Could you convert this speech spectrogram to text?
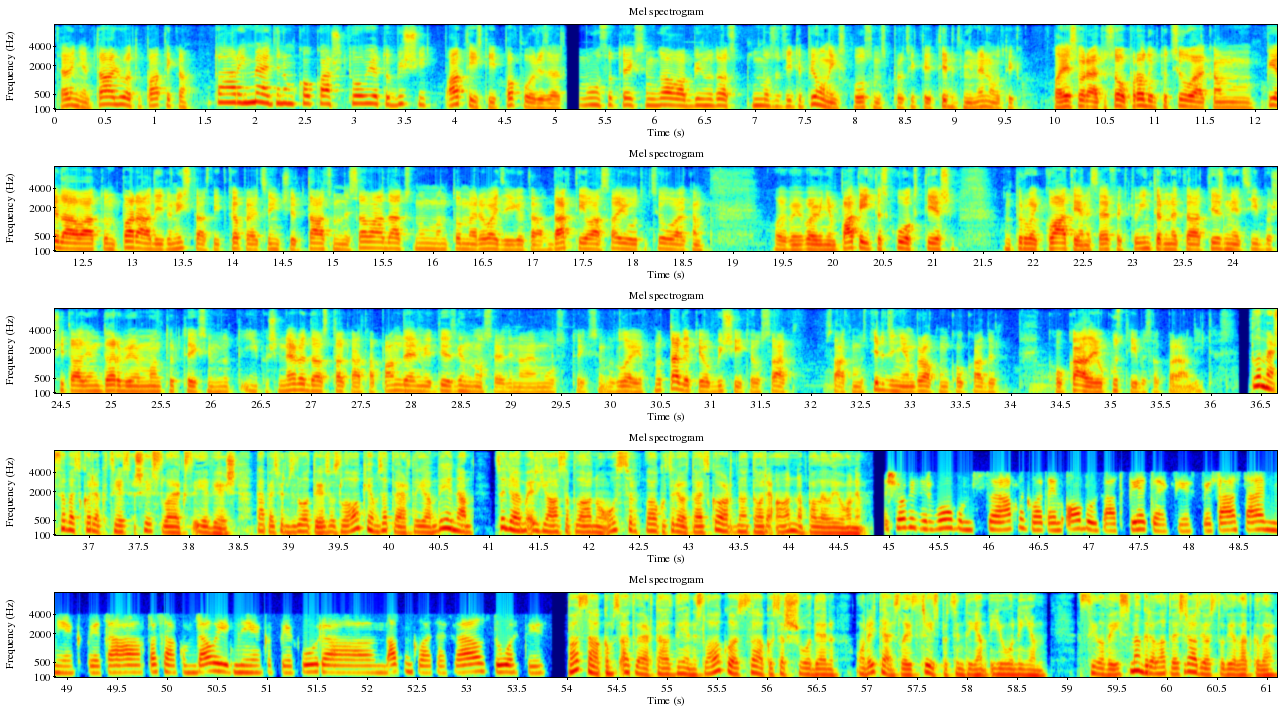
Tā viņiem tā ļoti patika. Tā arī mēģinām kaut kā šo vietu attīstīt, popularizēt. Mūsu, teiksim, galvā bija nu, tāds nosacīti pilnīgs klusums, par cik tie tirdziņi nenotika. Lai es varētu savu produktu cilvēkam piedāvāt un parādīt un izstāstīt, kāpēc viņš ir tāds un ne savādāks, nu, man tomēr ir vajadzīga tā daktīlā sajūta cilvēkam, vai, vai viņam patīk tas koks tieši. Un tur vajag klātienes efektu. Internetā tirzniecība ar šādiem darbiem man tur teiksim, nu, īpaši nevedās. Tā kā tā pandēmija diezgan nosēdināja mūsu teiksim, uz leju. Nu, tagad jau bija šī jau sāk sākam uz tirdziņiem braukt un kaut kāda, kaut kāda jau kustība sāk parādīties. Tomēr savas korekcijas šis laiks ievieš, tāpēc pirms doties uz laukiem uz atvērtajām dienām ceļojumi ir jāsaplāno uzsver lauku ceļotājs koordinatore Anna Palelione. Šogad ir lūgums apmeklētājiem obligāti pieteikties pie tā saimnieka, pie tā pasākuma dalībnieka, pie kura apmeklētājs vēlas doties. Pasākums atvērtās dienas laukos sākus ar šodienu un ritēs līdz 13. jūnijam. Silvija Smagra Latvijas radio studijā Latgalē.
